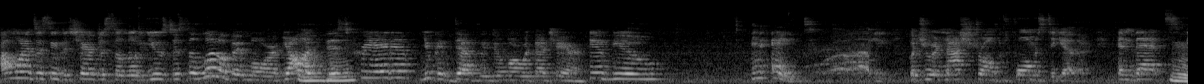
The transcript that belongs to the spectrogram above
I wanted to see the chair just a little, used just a little bit more. Y'all are Mm-hmm. this creative. You could definitely do more with that chair. Give you an eight. But you are not strong performers together. And that Mm.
